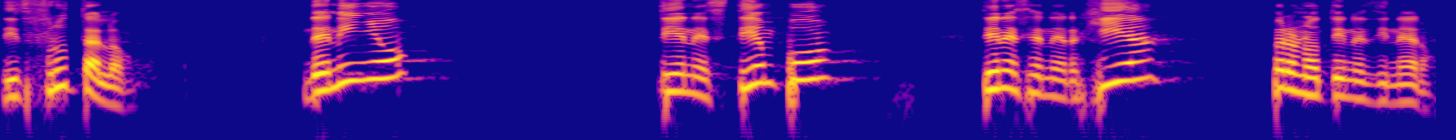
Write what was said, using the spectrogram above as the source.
disfrútalo. De niño, tienes tiempo, tienes energía, pero no tienes dinero.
